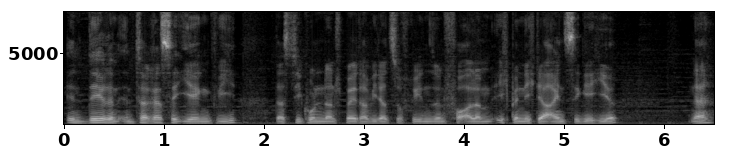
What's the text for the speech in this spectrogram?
in deren Interesse irgendwie, dass die Kunden dann später wieder zufrieden sind. Vor allem, ich bin nicht der Einzige hier. Ne?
